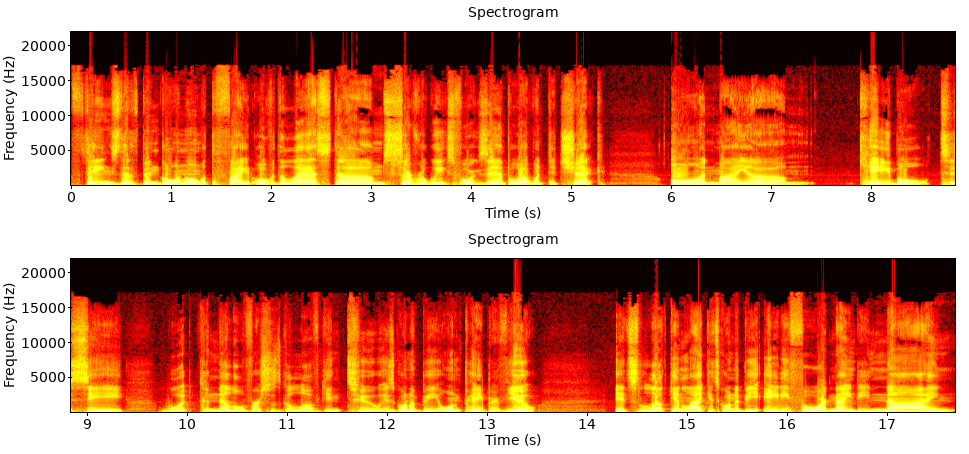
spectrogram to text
things that have been going on with the fight over the last um, several weeks. For example i went to check on my um, cable to see what Canelo versus Golovkin 2 is going to be on pay per view. It's looking like it's going to be 84.99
